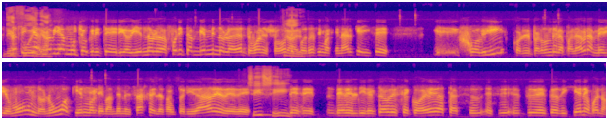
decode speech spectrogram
no, había mucho criterio viéndolo de afuera y también viéndolo de adentro. Bueno, yo te podrás imaginar que hice eh, jodí, con el perdón de la palabra, medio mundo. No hubo a quien no le mandé mensaje de las autoridades, desde, desde, desde el director de SECOED hasta su, director de higiene. Bueno,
